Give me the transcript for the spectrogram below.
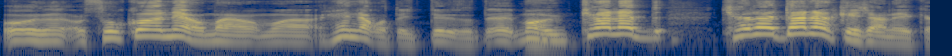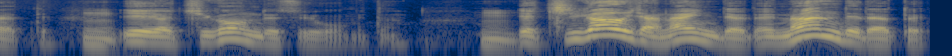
おそこはね、お前、お前、変なこと言ってるぞって。もう、キャラ、キャラだらけじゃねえかよって。んいやいや、違うんですよ、みたいな。うんいや、違うじゃないんだよ。えなんでだよって。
